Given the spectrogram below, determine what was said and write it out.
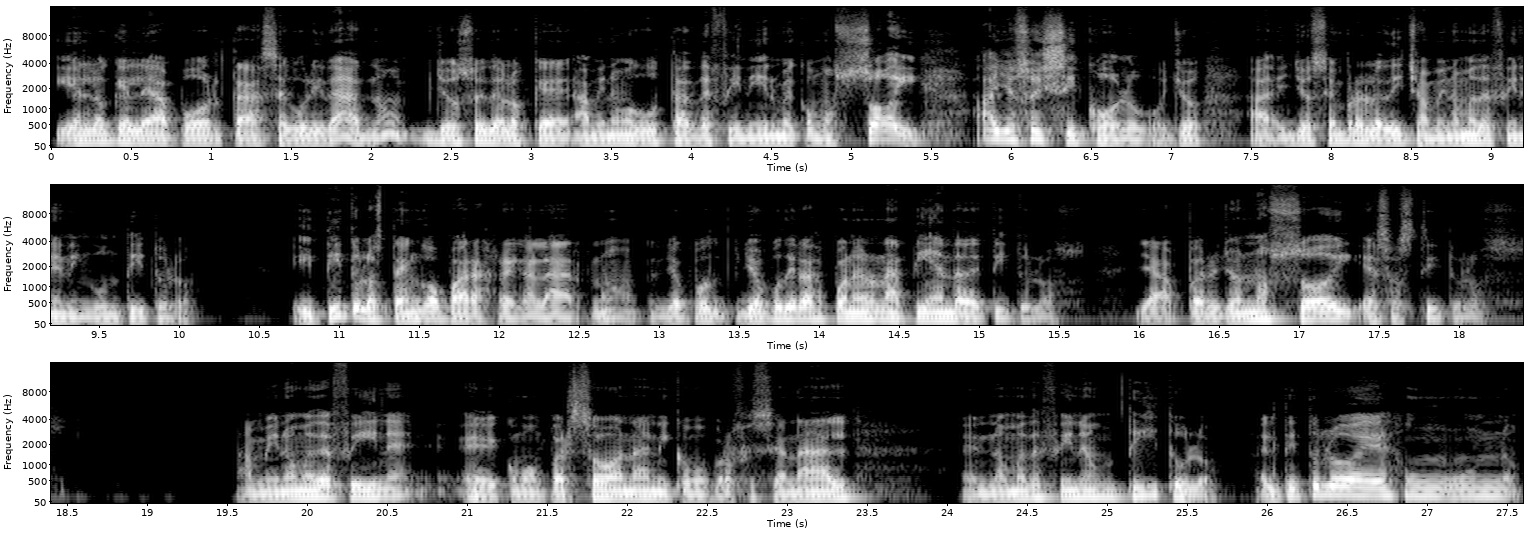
y es lo que le aporta seguridad, ¿no? Yo soy de los que a mí no me gusta definirme como soy. Ah, yo soy psicólogo. Yo, ah, yo siempre lo he dicho, a mí no me define ningún título. Y títulos tengo para regalar, ¿no? Yo, yo pudiera poner una tienda de títulos, ¿ya? Pero yo no soy esos títulos. A mí no me define eh, como persona ni como profesional, eh, no me define un título. El título es un-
